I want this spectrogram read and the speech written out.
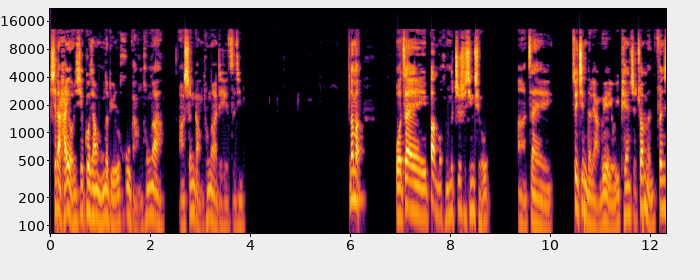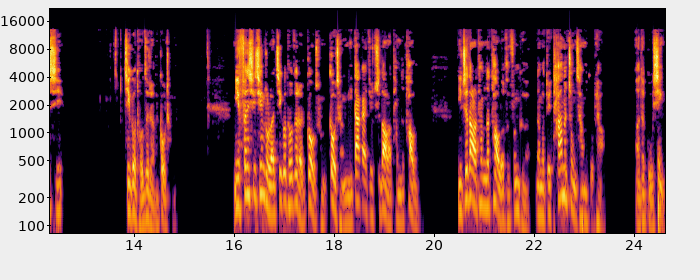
现在还有一些过江龙的，比如沪港通啊。啊，深港通啊，这些资金。那么我在半亩红的知识星球啊，在最近的两个月有一篇是专门分析机构投资者的构成。你分析清楚了机构投资者构成构成，你大概就知道了他们的套路。你知道了他们的套路和风格，那么对他们重仓的股票啊的股性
